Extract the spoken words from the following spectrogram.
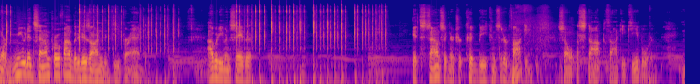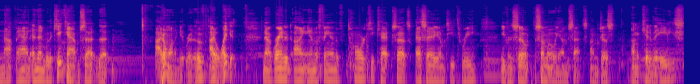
more muted sound profile, but it is on the deeper end. I would even say that its sound signature could be considered Thocky. So a stock Thocky keyboard, not bad. And then with a keycap set that I don't want to get rid of. I like it. Now, granted, I am a fan of taller keycap sets, SA, MT3, even so, some OEM sets. I'm just, I'm a kid of the 80s,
